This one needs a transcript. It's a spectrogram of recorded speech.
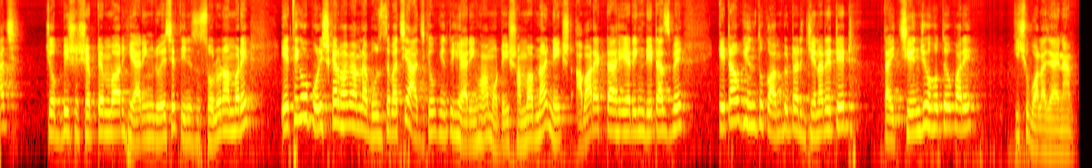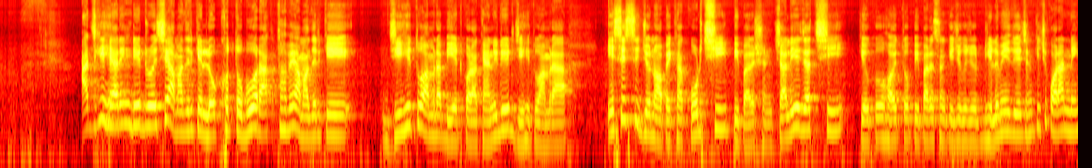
আজ চব্বিশে সেপ্টেম্বর হিয়ারিং রয়েছে তিনশো ষোলো নম্বরে। এ থেকেও পরিষ্কারভাবে আমরা বুঝতে পারছি, আজকেও কিন্তু হিয়ারিং হওয়া মোটেই সম্ভব নয়। নেক্সট আবার একটা হিয়ারিং ডেট আসবে। এটাও কিন্তু কম্পিউটার জেনারেটেড তাই চেঞ্জও হতেও পারে, কিছু বলা যায় না। আজকে হিয়ারিং ডেট রয়েছে, আমাদেরকে লক্ষ্য তবুও রাখতে হবে। আমাদেরকে যেহেতু আমরা বিএড করা ক্যান্ডিডেট যেহেতু আমরা এসএসসির জন্য অপেক্ষা করছি প্রিপারেশন চালিয়ে যাচ্ছি, কেউ কেউ হয়তো প্রিপারেশন কিছু কিছু ঢিলেমিয়ে দিয়েছেন, কিছু করার নেই।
